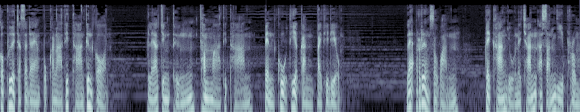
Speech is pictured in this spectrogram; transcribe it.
ก็เพื่อจะแสดงปุคลาทิฏฐานขึ้นก่อน แล้วจึงถึงธรรมาทิฏฐานเป็นคู่เทียบกันไปทีเดียว และเรื่องสวรรค์ได้ค้างอยู่ในชั้นอสัญญีพรม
